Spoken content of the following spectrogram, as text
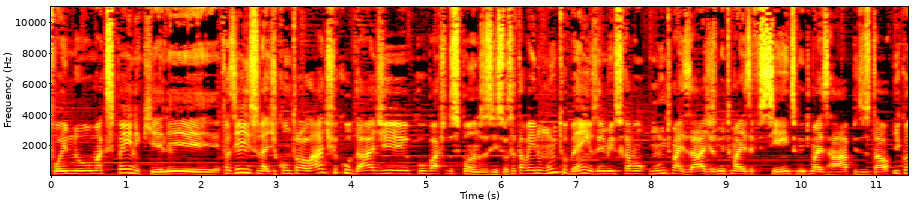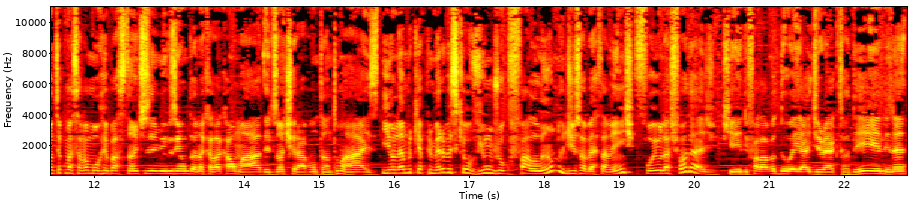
foi no Max Payne, que ele fazia isso, né? De controlar a dificuldade por baixo dos panos. Assim, se você tava indo muito bem, os inimigos ficavam muito mais ágeis, muito mais eficientes, muito mais rápidos e tal. E quando você começava a morrer bastante, os inimigos iam dando aquela acalmada, eles não atiravam tanto mais. E eu lembro que a primeira vez que eu vi um jogo falando disso abertamente foi o Last 4 Dead, que ele falava do AI Director dele, né?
